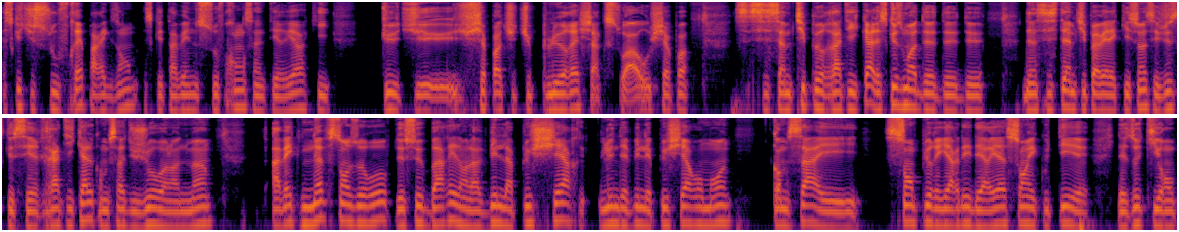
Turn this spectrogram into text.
est-ce que tu souffrais par exemple? Est-ce que tu avais une souffrance intérieure qui. Tu, tu, je sais pas, tu, tu pleurais chaque soir ou je sais pas? C'est un petit peu radical. Excuse-moi d'insister de, de, un petit peu avec la question. C'est juste que c'est radical comme ça du jour au lendemain avec 900 euros, de se barrer dans la ville la plus chère, l'une des villes les plus chères au monde, comme ça, et sans plus regarder derrière, sans écouter euh, les autres qui ont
